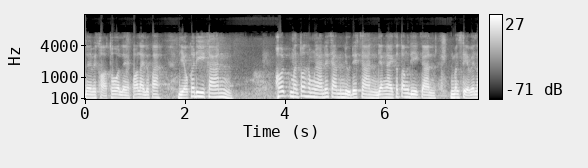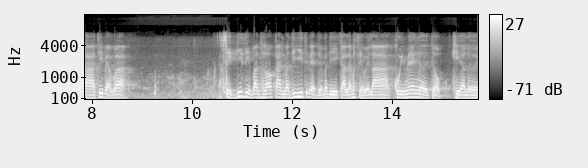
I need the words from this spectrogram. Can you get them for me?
เดินไปขอโทษเลย เพราะอะไรรู้ป่ะเดี๋ยวก็ดีกัน เพราะมันต้องทำงานด้วยกันมันอยู่ด้วยกัน ยังไงก็ต้องดีกัน มันเสียเวลาที่แบบว่าสิบยี่สิบวันทะเลาะกันวันที่ยี่สิบเอ็ดเดี๋ยวมาดีกัน แล้วมันเสียเวลาคุยแม่งเลย จบเคลียร์เลย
